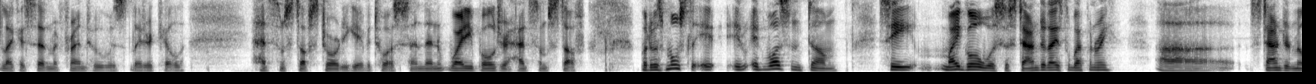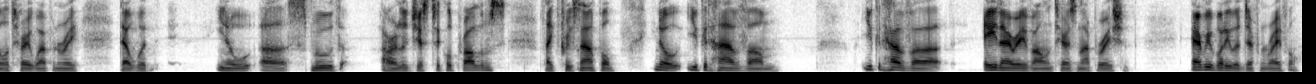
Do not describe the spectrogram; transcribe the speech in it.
like I said, my friend who was later killed, had some stuff stored. He gave it to us, and then Whitey Bulger had some stuff, but it was mostly it. It, it wasn't. Um, see, my goal was to standardize the weaponry, uh, standard military weaponry that would, you know, uh, smooth our logistical problems. Like for example, you know, you could have um, you could have uh, eight IRA volunteers in operation, everybody with a different rifle,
